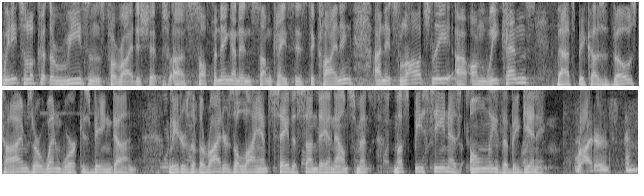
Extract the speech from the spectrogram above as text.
We need to look at the reasons for ridership uh, softening and in some cases declining, and it's largely uh, on weekends. That's because those times are when work is being done. Leaders of the Riders Alliance say the Sunday announcement must be seen as only the beginning. Riders and,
